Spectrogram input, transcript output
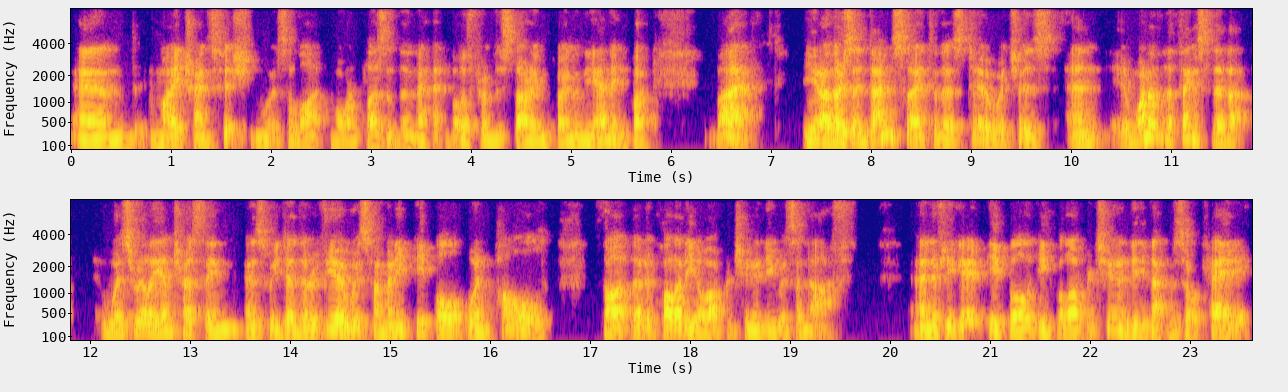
And my transition was a lot more pleasant than that, both from the starting point and the ending point. But you know, there's a downside to this too, which is, and one of the things that uh, was really interesting as we did the review was how many people, when polled, thought that equality of opportunity was enough. And if you gave people equal opportunity, that was okay.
